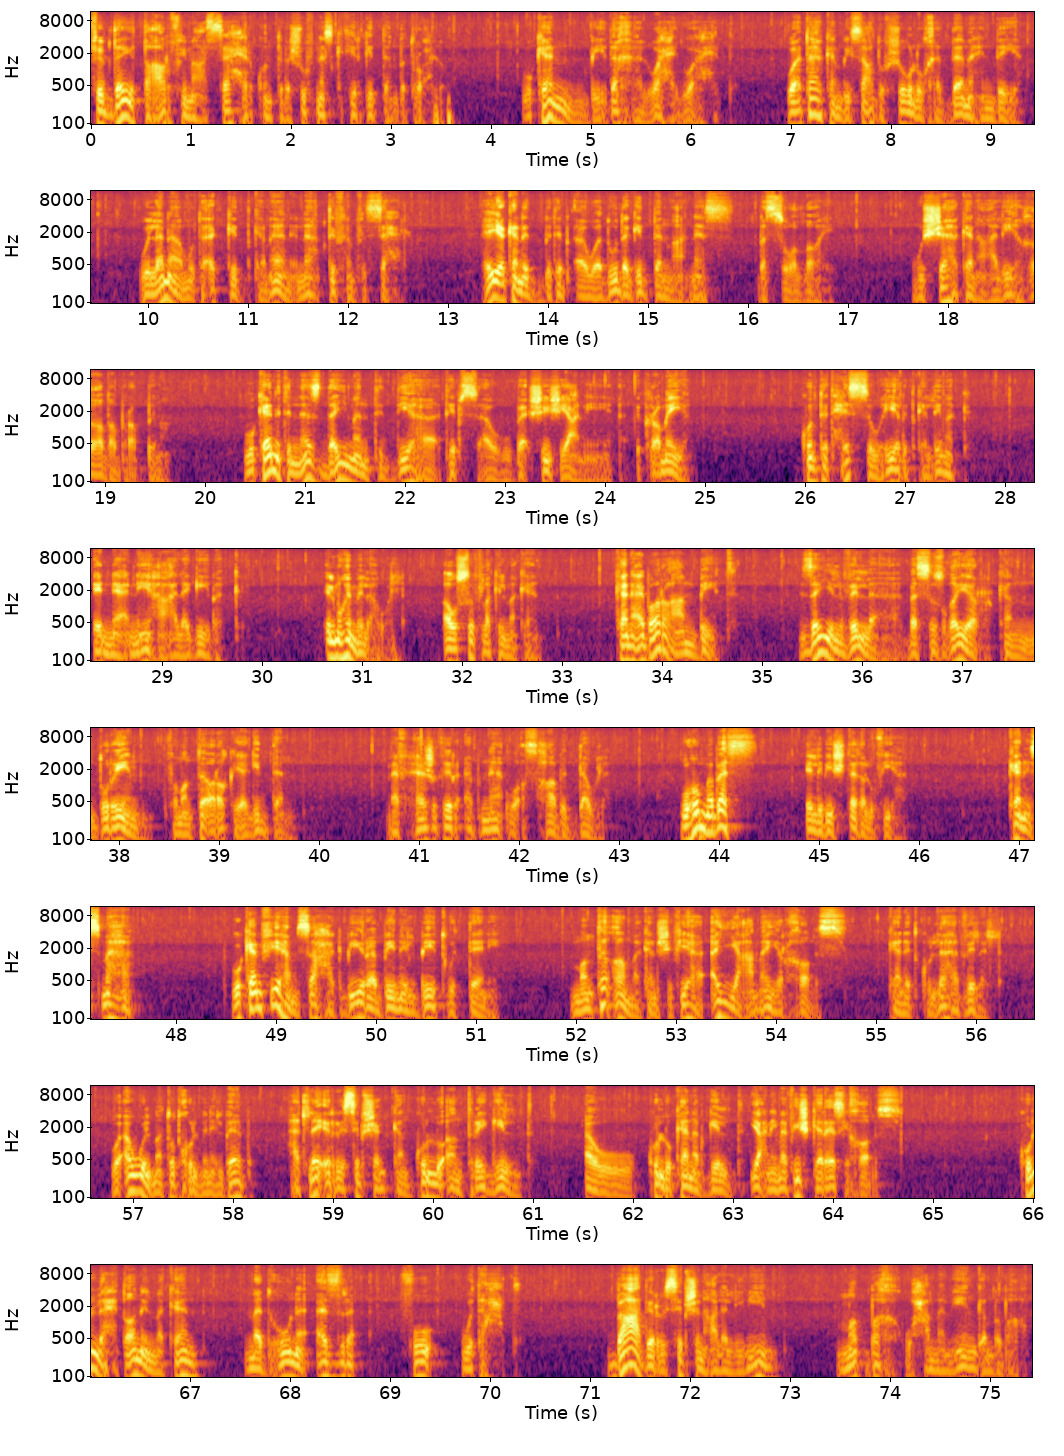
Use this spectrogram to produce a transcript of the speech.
في بداية تعارفي مع الساحر كنت بشوف ناس كتير جدا بتروح له. وكان بيدخل واحد واحد. وقتها كان بيساعده في شغله خدامة هندية. واللي أنا متأكد كمان إنها بتفهم في السحر. هي كانت بتبقى ودودة جدا مع الناس. بس والله وشها كان عليه غضب ربنا. وكانت الناس دايما تديها تبس أو بقشيش يعني إكرامية. كنت تحس وهي بتكلمك إن عينيها على جيبك. المهم الأول أوصف لك المكان. كان عبارة عن بيت زي الفيلا بس صغير كان دورين في منطقة راقية جدا. ما فيهاش غير أبناء وأصحاب الدولة وهم بس اللي بيشتغلوا فيها. كان اسمها وكان فيها مساحة كبيرة بين البيت والتاني. منطقة ما كانش فيها أي عماير خالص كانت كلها فيلل. وأول ما تدخل من الباب هتلاقي الريسبشن كان كله أنتريه جلد أو كله كنب جلد يعني مفيش كراسي خالص. كل حيطان المكان مدهونة أزرق فوق وتحت. بعد الريسبشن على اليمين مطبخ وحمامين جنب بعض.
